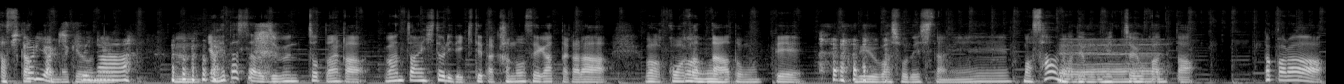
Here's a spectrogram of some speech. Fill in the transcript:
助かったんだけどね。うん、いや下手したら自分ちょっとなんかワンチャン一人で来てた可能性があったからわ怖かったと思ってこういう場所でしたね。まあサウナはでもめっちゃ良かった、だから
